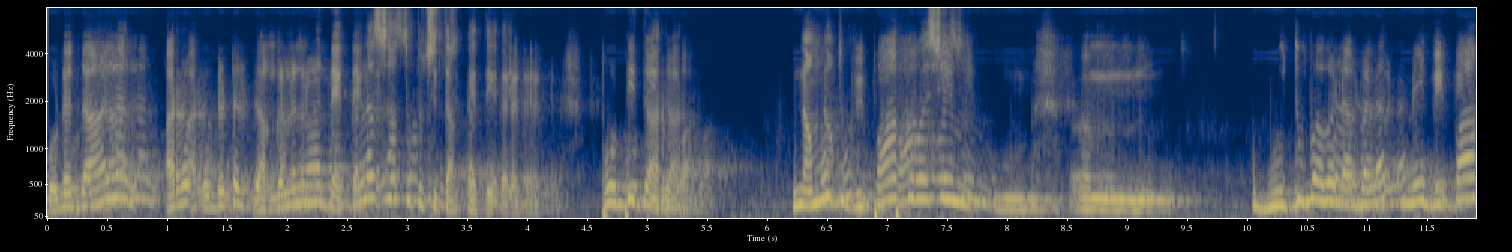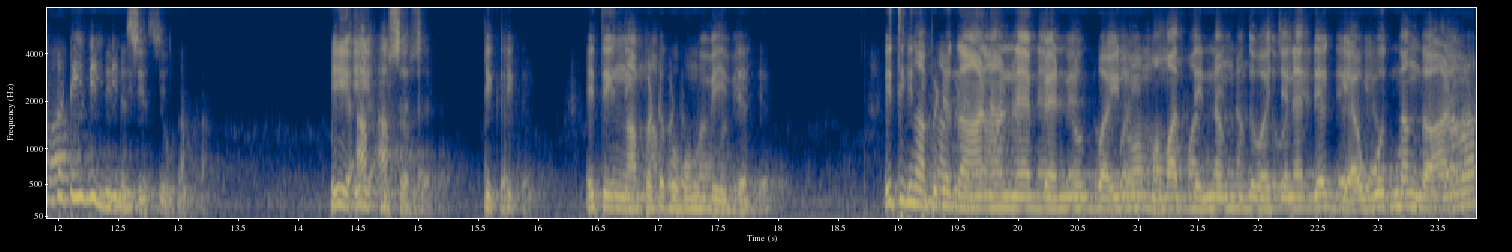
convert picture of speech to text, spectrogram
ගොඩ දාලා අර උඩට දඟලනවා දැකලා සතුටු සිතක් ඇති කරගෙන. පොඩි දරුවා. නමුත් විපාක වශයෙන් බුදු බව ලැබලත් මේ විපාකට විඳින්න සිද්ධ වුණා. ඒ අකුසල ටික. ඉතින් අපට කොහොම වේද? ඉතින් අපිට ගානක් නැහැ බැන්නොත් බයිනවා මමත් දෙන්නම් හොඳ වචනයක් දෙයක් ගැව්වොත් නම් ගානවා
